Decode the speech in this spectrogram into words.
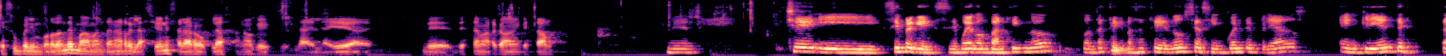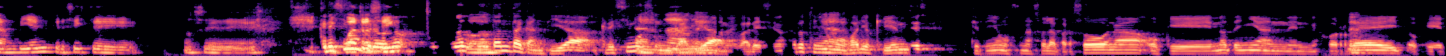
es súper importante para mantener relaciones a largo plazo, ¿no? Que, es la idea de, de, este mercado en el que estamos. Bien. Che, y siempre que se puede compartir, ¿no? Contaste que pasaste de 12 a 50 empleados. En clientes también creciste, no sé, de. Crecimos, pero no, tanta cantidad. Crecimos ah, en ah, calidad, me parece. Nosotros teníamos varios clientes que teníamos una sola persona o que no tenían el mejor rate o que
